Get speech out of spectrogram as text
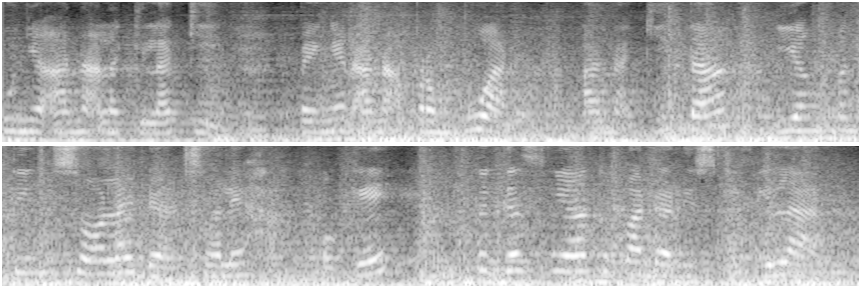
punya anak laki-laki Pengen anak perempuan Anak kita yang penting soleh dan soleha Oke? Tegasnya kepada Rizky Bilar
